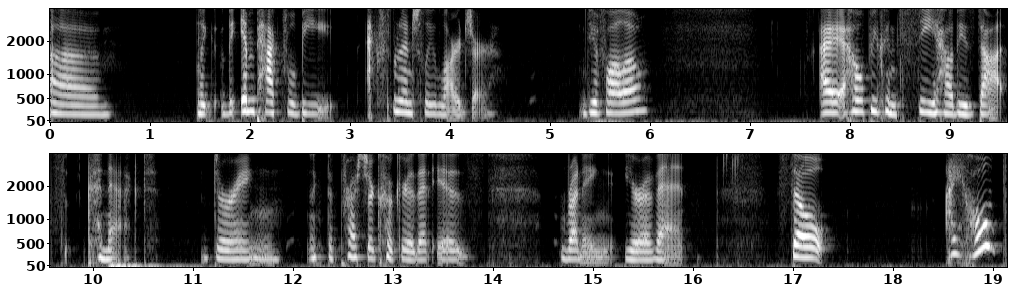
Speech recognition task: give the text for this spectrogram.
uh, like the impact will be exponentially larger. Do you follow? I hope you can see how these dots connect during like the pressure cooker that is running your event. So I hope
